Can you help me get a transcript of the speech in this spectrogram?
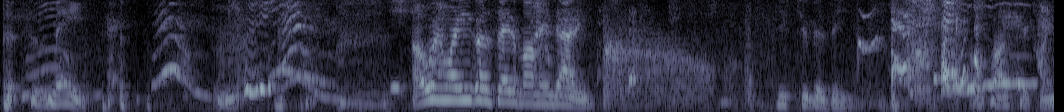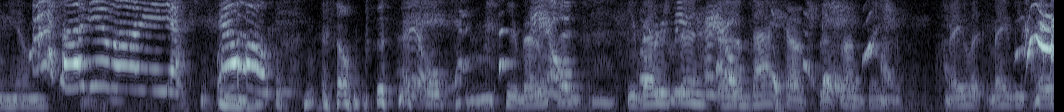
this is me. Owen, what are you going to say to mommy and daddy? He's too busy. Papa's tickling him. Help! Help. Help! You better send, Help. you better What do you mean send uh, help? backups or something. Maybe, maybe Caleb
